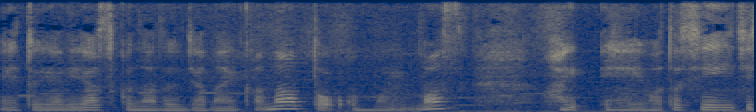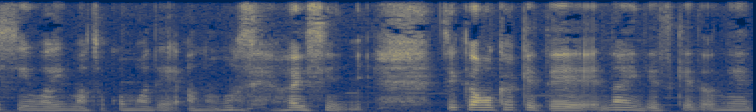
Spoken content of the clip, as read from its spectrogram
えーと、やりやすくなるんじゃないかなと思います。はい、えー、私自身は今そこまであの音声配信に時間をかけてないんですけどね、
